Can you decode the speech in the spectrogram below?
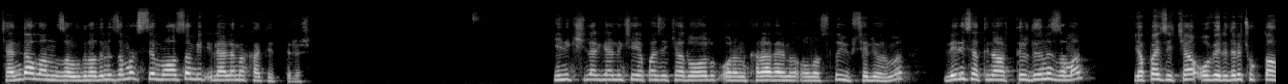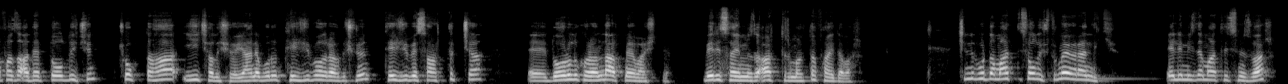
kendi alanınıza uyguladığınız zaman size muazzam bir ilerleme kat ettirir. Yeni kişiler geldikçe yapay zeka doğruluk oranı karar verme olasılığı yükseliyor mu? Veri setini arttırdığınız zaman yapay zeka o verilere çok daha fazla adapte olduğu için çok daha iyi çalışıyor. Yani bunu tecrübe olarak düşünün. Tecrübesi arttıkça e, doğruluk oranı da artmaya başlıyor. Veri sayımızı arttırmakta fayda var. Şimdi burada matrisi oluşturmayı öğrendik. Elimizde matrisimiz var.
